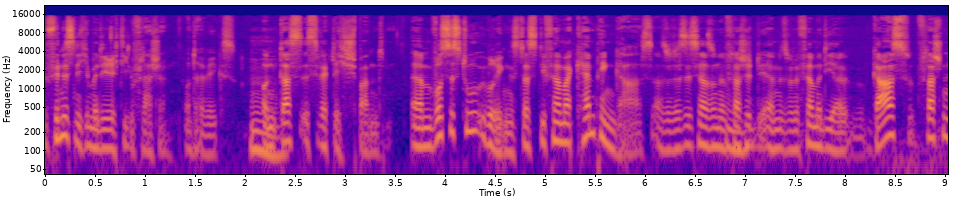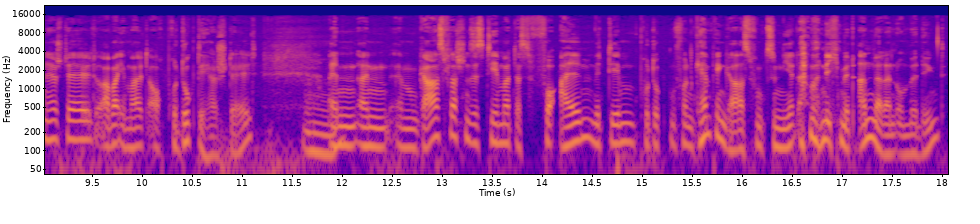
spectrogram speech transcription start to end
du findest nicht immer die richtige Flasche unterwegs. Und das ist wirklich spannend. Ähm, wusstest du übrigens, dass die Firma Campinggas, also das ist ja so eine Flasche, die, ähm, so eine Firma, die ja Gasflaschen herstellt, aber eben halt auch Produkte herstellt, ein, ein ähm, Gasflaschensystem hat, das vor allem mit den Produkten von Campinggas funktioniert, aber nicht mit anderen unbedingt.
